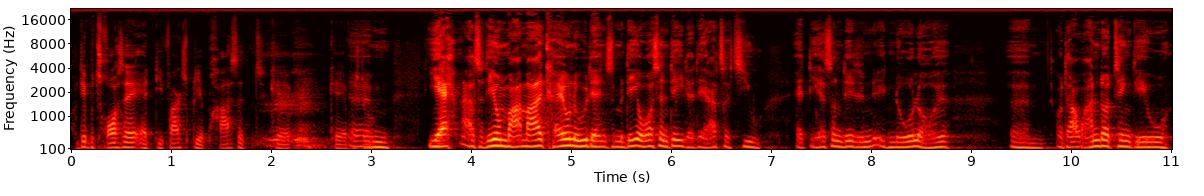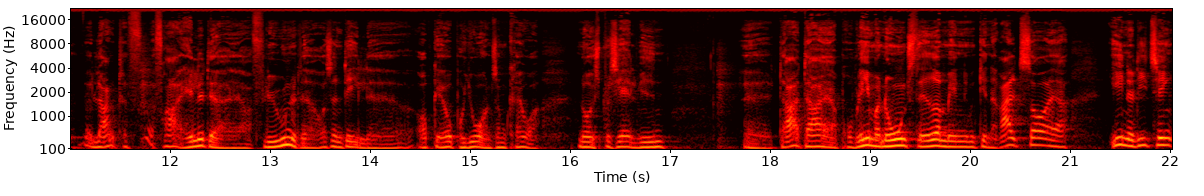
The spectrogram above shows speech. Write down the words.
og det er på trods af, at de faktisk bliver presset, kan, kan jeg forstå. Øhm, ja, altså det er jo en meget, meget krævende uddannelse, men det er jo også en del af det attraktive, at det er sådan lidt et nåleøje. Øhm, og der er jo andre ting, det er jo langt fra alle, der er flyvende. Der er også en del øh, opgaver på jorden, som kræver noget special viden. Øh, der, der er problemer nogle steder, men generelt så er en af de ting,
